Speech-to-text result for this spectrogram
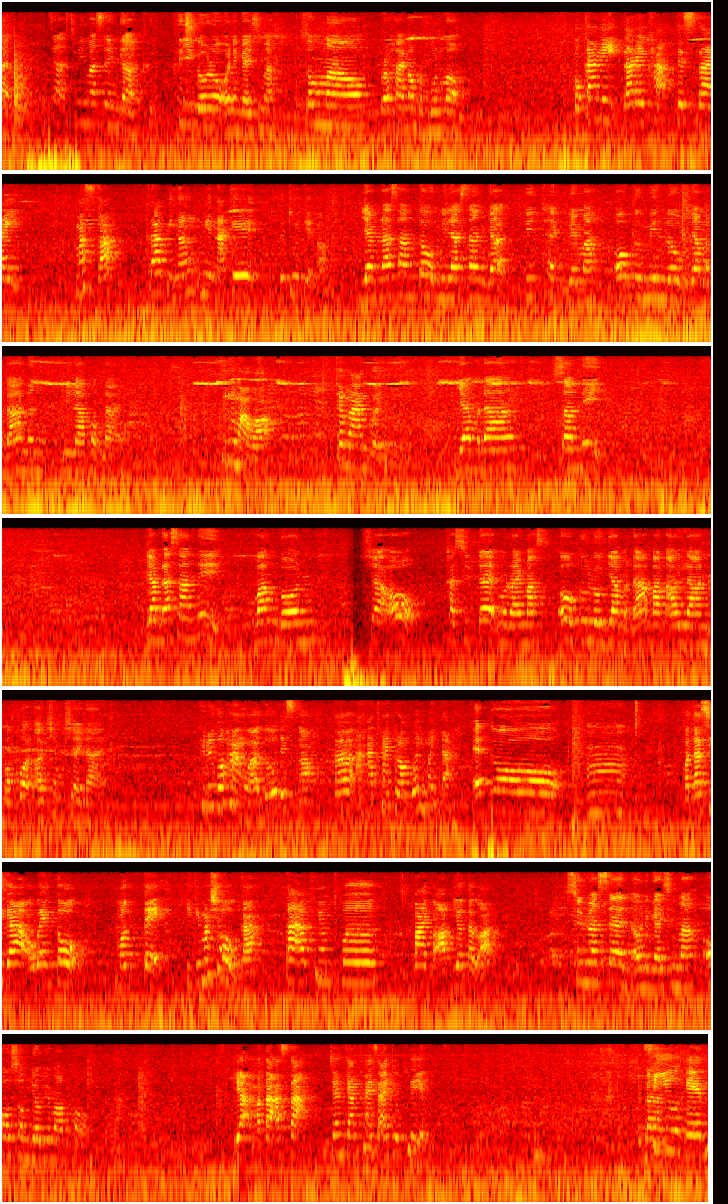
じゃあすみませんがく9時頃お願いしますសូមមកប្រហែលម៉ោង9មក 他に誰か手伝いますかក្រៅពីហ្នឹងមានណាគេទៅជួយទៀតអត់ យ៉ាំដាសានតូមីឡាសានហ្គាគីថេក្រេម៉ាអូគឺមានលោកយ៉ាំដានិងមីឡាផងដែរ គ្រឹះមកអ្ហ៎ចុះឡានវិញ យ៉ាំដាសាននេះ Yamadasani Wangon Shao Kasite Moraimas អូគឺលោកយ៉ាម៉ាដាបានឲ្យឡានរបស់គាត់ឲ្យខ្ញុំខ្ចីដែរឬក៏ហាងវ៉ាដូទេសកតើអាហារថ្ងៃត្រង់វិញមិនដែរអេតូអឺបតាស៊ីកាអូបេតូម៉ូតេអ៊ីគីម៉ាសូកាតើឲ្យខ្ញុំធ្វើបាយប្រអប់យកទៅអត់ស៊ីម៉ាសែនអូនងាយស៊ីម៉ាអូសូមយកវាមកផង ចឹងចាំថ្ងៃស្អែកជួបគ្នាបាយបាយ See you again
